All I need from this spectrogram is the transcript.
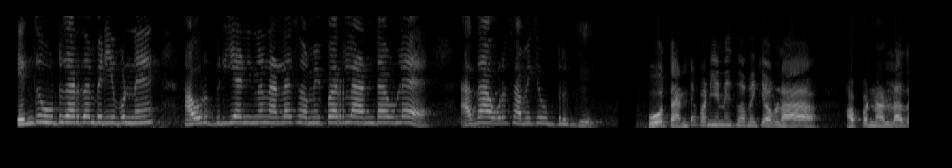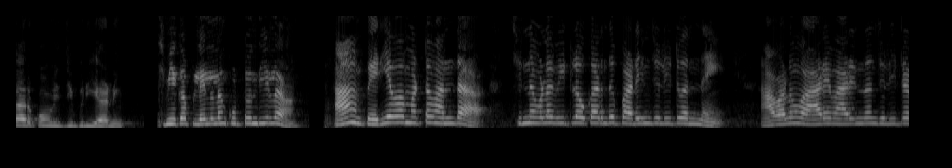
எங்க வீட்டுக்காரர் தான் பெரிய பொண்ணு. அவரு பிரியாணிலாம் நல்லா சமைப்பாருல அண்டாவுல? அதான் அவரை சமைக்க விட்டுருக்கு. ஓ தண்டை பணியனை சமைக்கவளா? அப்போ நல்லா தான் இருக்கும் வெஜ்ஜி பிரியாணி. லட்சுமி அக்கா பிள்ளைகளெல்லாம் கூட்டு வந்தீங்களா? ஆ பெரியவ மட்டும் வந்தா. சின்னவள வீட்ல உட்கார்ந்து படின்னு சொல்லிட்டு வந்தேன். அவளும் வாரேன் வாரேன்னு தான் சொல்லிட்டு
